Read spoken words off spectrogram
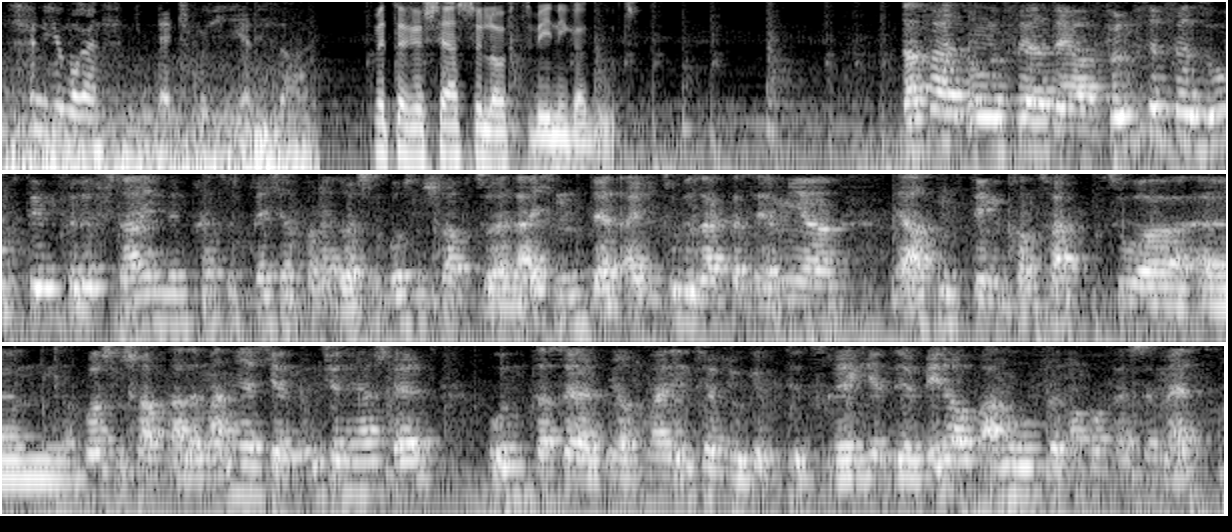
Das finde ich immer ganz nett, muss ich ehrlich sagen. Mit der Recherche läuft es weniger gut. Das war jetzt ungefähr der fünfte Versuch, den Philipp Stein, den Pressesprecher von der Deutschen Burschenschaft, zu erreichen. Der hat eigentlich zugesagt, dass er mir erstens den Kontakt zur ähm, Burschenschaft Alemannia hier in München herstellt und dass er mir auch mal ein Interview gibt. Jetzt reagiert er weder auf Anrufe noch auf SMS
